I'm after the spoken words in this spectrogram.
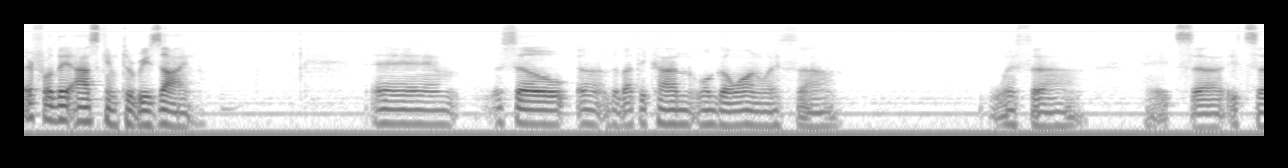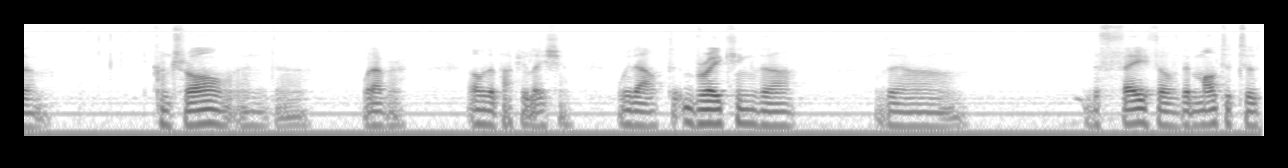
therefore, they ask him to resign. Um, so uh, the Vatican will go on with uh, with uh, its uh, its um, control and uh, whatever of the population without breaking the the the faith of the multitude,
